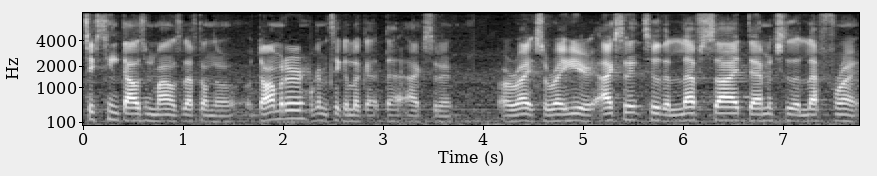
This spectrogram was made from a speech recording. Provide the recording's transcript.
16,000 miles left on the odometer. We're gonna take a look at that accident. All right, so right here, accident to the left side, damage to the left front.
